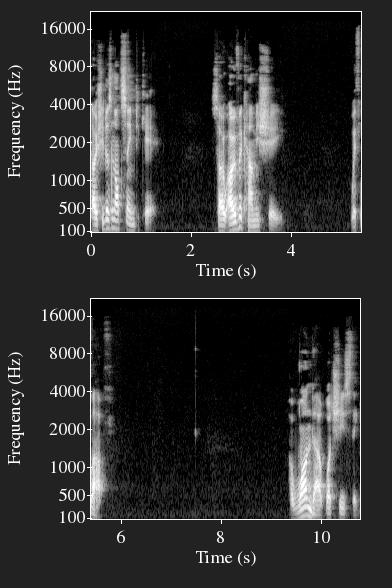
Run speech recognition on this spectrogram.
though she does not seem to care. So overcome is she with love. I wonder what she's thinking.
